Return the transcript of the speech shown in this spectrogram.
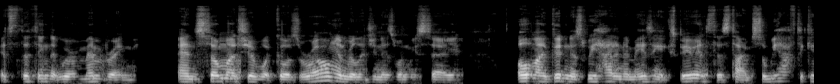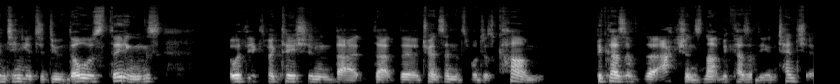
It's the thing that we're remembering. And so much of what goes wrong in religion is when we say oh my goodness we had an amazing experience this time. So we have to continue to do those things with the expectation that that the transcendence will just come because of the actions not because of the intention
